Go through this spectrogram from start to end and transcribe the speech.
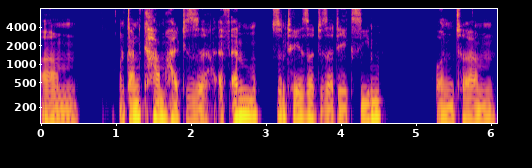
Ähm, und dann kam halt diese FM-Synthese, dieser DX7 und ähm,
